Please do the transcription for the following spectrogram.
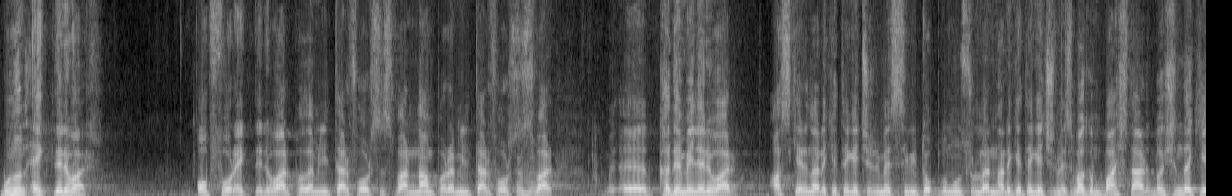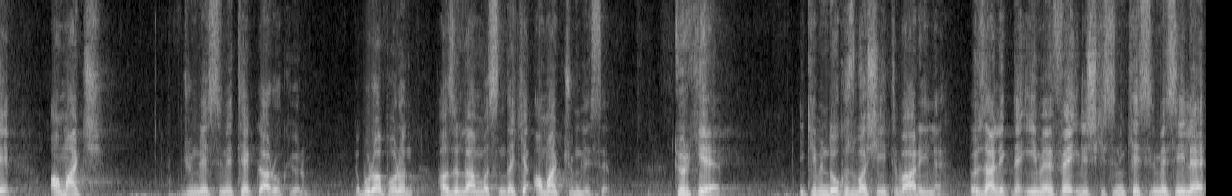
Bunun ekleri var. OPFOR ekleri var, paramiliter forces var, non-paramiliter forces var, e, kademeleri var. Askerin harekete geçirilmesi, sivil toplum unsurlarının harekete geçirilmesi. Bakın başlar başındaki amaç cümlesini tekrar okuyorum. Bu raporun hazırlanmasındaki amaç cümlesi. Türkiye 2009 başı itibariyle özellikle IMF ilişkisinin kesilmesiyle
